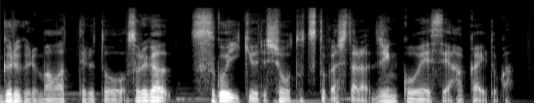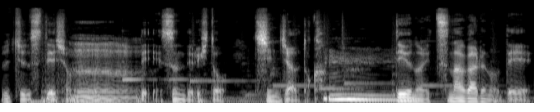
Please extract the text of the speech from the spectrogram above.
ぐるぐる回ってると、それがすごい勢いで衝突とかしたら人工衛星破壊とか、宇宙ステーショうンん。で住んでる人死んじゃうとか、うんっていうのにつながるので、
